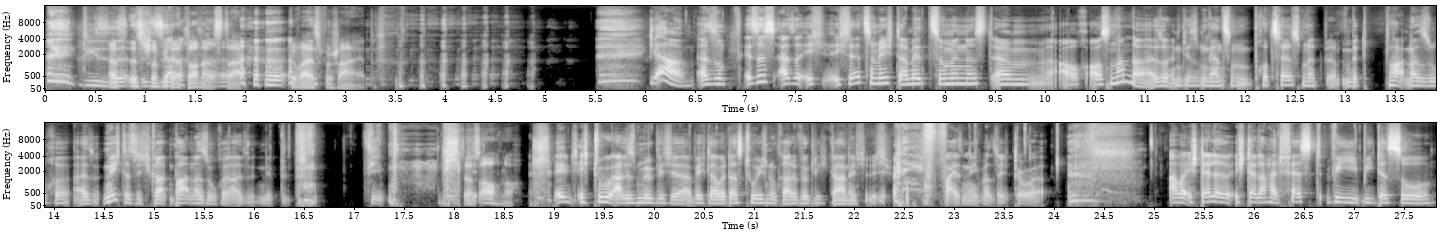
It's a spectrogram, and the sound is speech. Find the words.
diese Das ist schon wieder Sache. Donnerstag. Du weißt Bescheid. Ja, also es ist, also ich, ich setze mich damit zumindest ähm, auch auseinander. Also in diesem ganzen Prozess mit, mit Partnersuche. Also nicht, dass ich gerade einen Partner suche. Also die, Das auch noch. ich, ich tue alles Mögliche, aber ich glaube, das tue ich nur gerade wirklich gar nicht. Ich, ich weiß nicht, was ich tue. Aber ich stelle, ich stelle halt fest, wie, wie das so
